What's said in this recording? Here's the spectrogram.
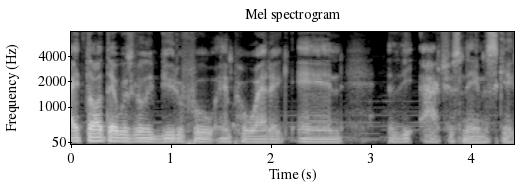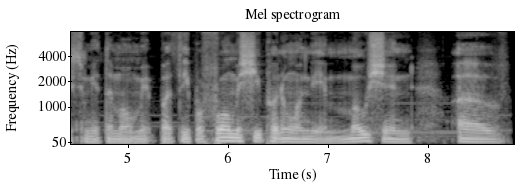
I thought that was really beautiful and poetic, and the actress name escapes me at the moment, but the performance she put on, the emotion of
